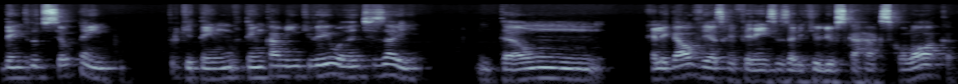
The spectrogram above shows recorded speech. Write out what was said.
dentro do seu tempo. Porque tem um, tem um caminho que veio antes aí. Então, é legal ver as referências ali que o Lewis Carrax coloca,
